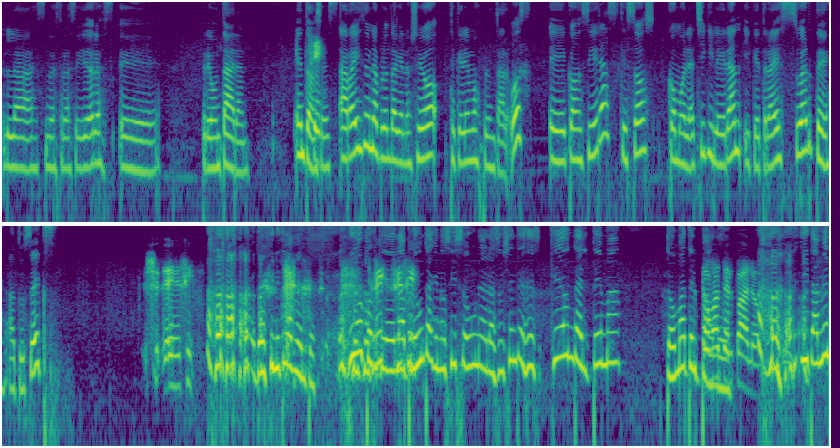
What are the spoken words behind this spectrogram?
las nuestras seguidoras eh, preguntaran. Entonces, a raíz de una pregunta que nos llegó, te queremos preguntar. ¿Vos eh, considerás que sos como la Chiqui Legrand y que traes suerte a tu ex? Yo- eh, sí. Definitivamente. Digo porque sí, la sí. pregunta que nos hizo una de las oyentes es, ¿qué onda el tema Tomate el palo? Tomate el palo. Y también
